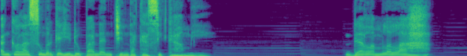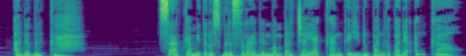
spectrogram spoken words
Engkaulah sumber kehidupan dan cinta kasih kami. Dalam lelah ada berkah. Saat kami terus berserah dan mempercayakan kehidupan kepada Engkau,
